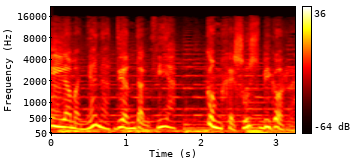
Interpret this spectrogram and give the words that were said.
La mañana de Andalucía con Jesús Vigorra.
